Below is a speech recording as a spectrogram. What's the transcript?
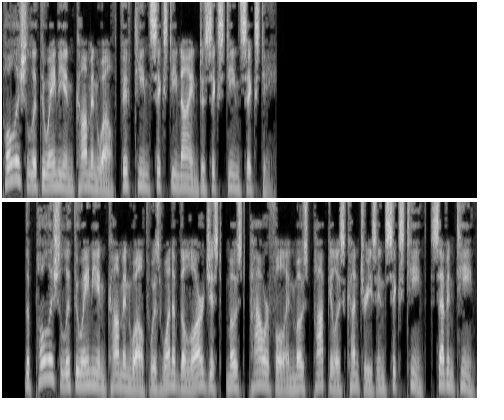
Polish-Lithuanian Commonwealth 1569 1660 The Polish-Lithuanian Commonwealth was one of the largest, most powerful and most populous countries in 16th, 17th,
